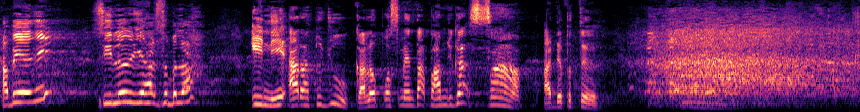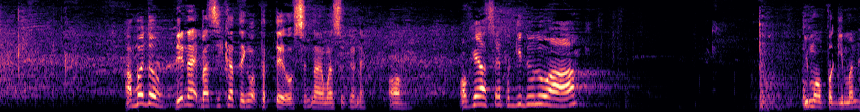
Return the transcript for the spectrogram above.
Habis yang ni, sila lihat sebelah. Ini arah tuju. Kalau postman tak faham juga, sap. Ada peta. Apa tu? Dia naik basikal tengok peta. Oh, senang masukkan dah. Oh. Okeylah, saya pergi dulu ah. You mau pergi mana?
